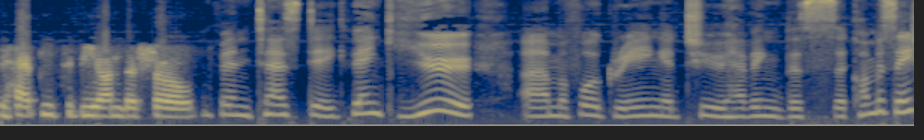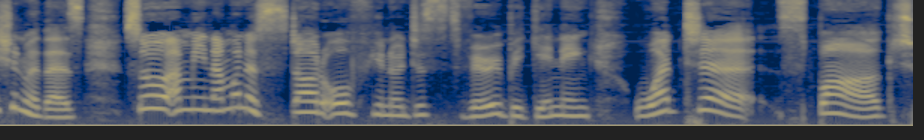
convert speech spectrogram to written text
happy to be on the show. Fantastic. Thank you um, for agreeing to having this uh, conversation with us. So, I mean, I'm going to start off, you know, just very beginning. What uh, sparked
